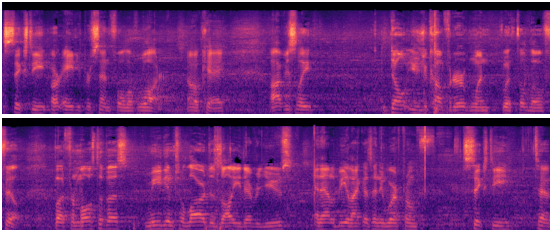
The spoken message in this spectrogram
60, or 80% full of water. Okay. Obviously, don't use your comforter when with the low fill. But for most of us, medium to large is all you'd ever use, and that'll be like us anywhere from 60 to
